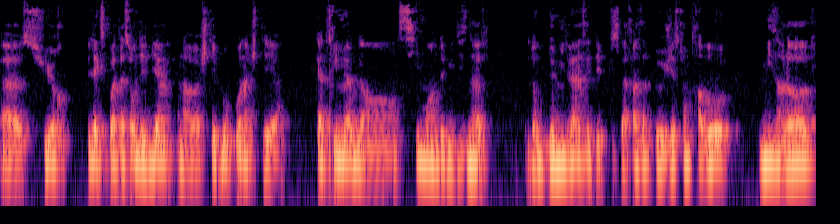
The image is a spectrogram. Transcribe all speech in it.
euh, sur l'exploitation des biens. On a acheté beaucoup, on a acheté euh, quatre immeubles en six mois en 2019. Et donc 2020, c'était plus la phase un peu gestion de travaux, mise en log,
